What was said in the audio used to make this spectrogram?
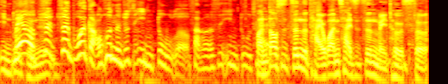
印度没有最最不会搞混的就是印度了，反而是印度菜，反倒是真的台湾菜是真的没特色，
